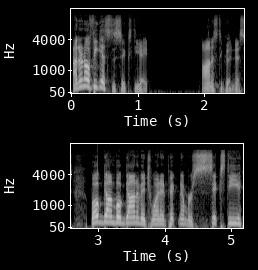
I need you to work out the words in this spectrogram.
I don't know if he gets to 68. Honest to goodness. Bogdan Bogdanovic went at pick number 60.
